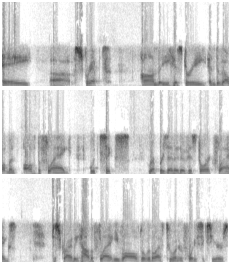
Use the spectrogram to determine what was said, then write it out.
a uh, script on the history and development of the flag with six representative historic flags describing how the flag evolved over the last 246 years.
